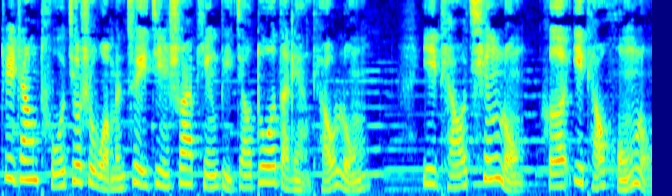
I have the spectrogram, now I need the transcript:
这张图就是我们最近刷屏比较多的两条龙，一条青龙和一条红龙。”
